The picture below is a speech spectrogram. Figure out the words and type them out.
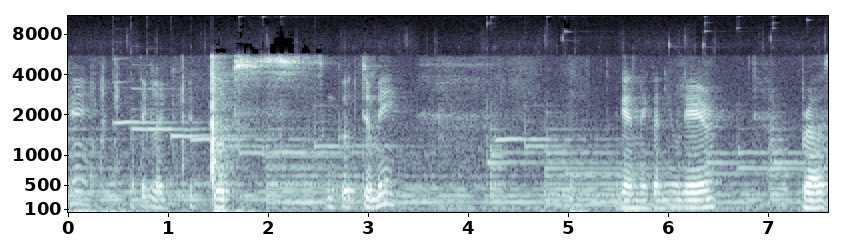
okay. I think like it looks good to me. Again make a new layer. Brush.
